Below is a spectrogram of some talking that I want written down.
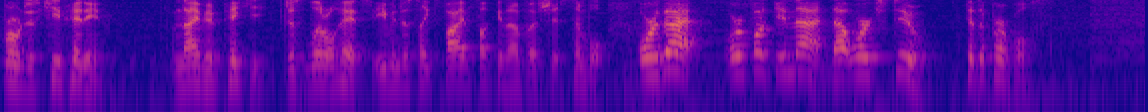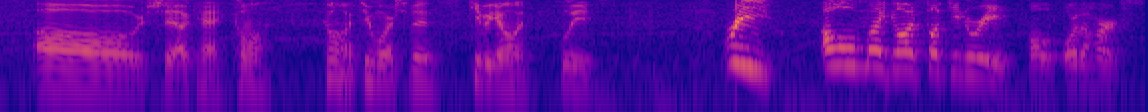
Bro, just keep hitting. I'm not even picky. Just little hits. Even just like five fucking of a shit symbol. Or that. Or fucking that. That works too. Hit the purples. Oh, shit. Okay, come on. Come on, two more spins. Keep it going, please. Re! Oh my god, fucking Re. Oh, or the hearts.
